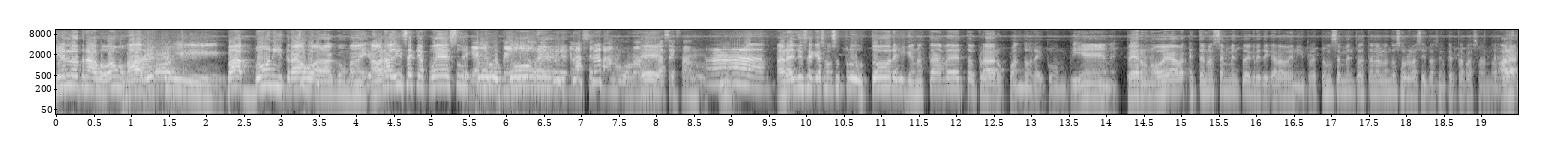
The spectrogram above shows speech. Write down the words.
¿Quién lo trajo? Vamos. Bad Bunny. Bad Bunny trajo a la Comay. Ahora dice que fue pelito, productores. que clase fango, mano, Eh. clase fango. Ah, Ahora él dice que son sus productores y que no está esto, claro, cuando le conviene. Pero no voy a, este no es segmento de criticar a Benito, este es un segmento de estar hablando sobre la situación que está pasando. Ahora,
